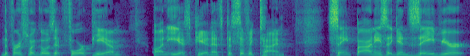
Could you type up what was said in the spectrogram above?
The first one goes at 4 p.m. on ESPN. That's Pacific time. St. Bonnie's against Xavier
